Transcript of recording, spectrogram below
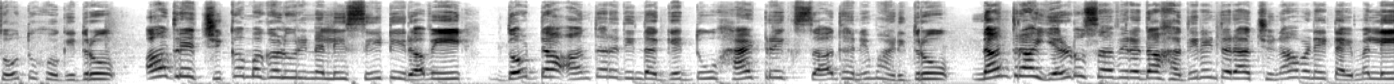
ಸೋತು ಹೋಗಿದ್ರು. ಆದ್ರೆ ಚಿಕ್ಕಮಗಳೂರಿನಲ್ಲಿ ಸಿಟಿ ರವಿ ದೊಡ್ಡ ಅಂತರದಿಂದ ಗೆದ್ದು ಹ್ಯಾಟ್ರಿಕ್ ಸಾಧನೆ ಮಾಡಿದ್ರು. ನಂತರ ಎರಡು ಸಾವಿರದ ಹದಿನೆಂಟರ ಚುನಾವಣೆ ಟೈಮಲ್ಲಿ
